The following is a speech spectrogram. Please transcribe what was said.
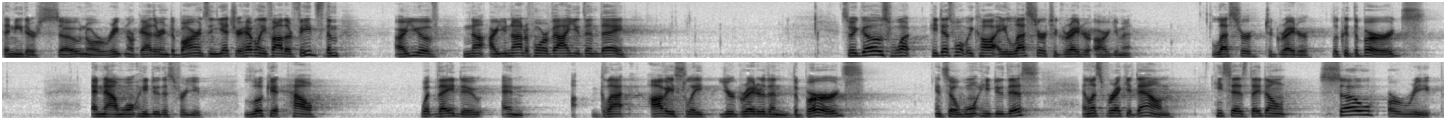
They neither sow nor reap nor gather into barns, and yet your heavenly Father feeds them. Are you, of not, are you not of more value than they? So he goes what he does what we call a lesser to greater argument. Lesser to greater. Look at the birds, and now won't he do this for you? Look at how what they do, and uh, glad, obviously you're greater than the birds, and so won't he do this? And let's break it down. He says they don't sow or reap.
